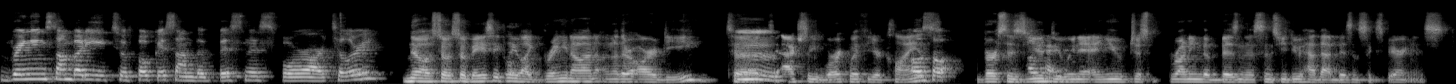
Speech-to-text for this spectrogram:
Bringing somebody to focus on the business for artillery? No, so so basically, like bringing on another RD to, mm. to actually work with your clients also, versus you okay. doing it and you just running the business since you do have that business experience.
